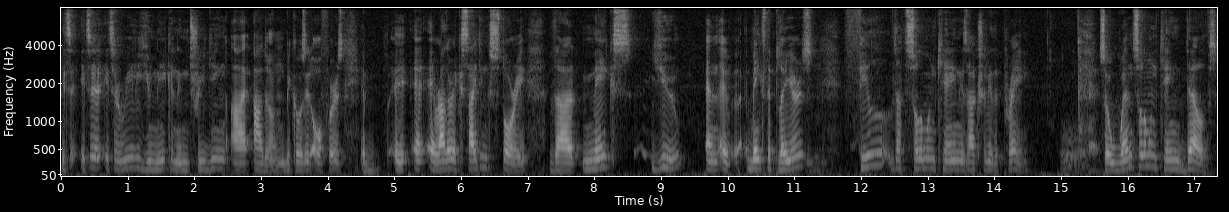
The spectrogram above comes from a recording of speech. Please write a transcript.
It's a, it's a it's a really unique and intriguing uh, add-on because it offers a, a, a rather exciting story that makes you and uh, makes the players feel that Solomon Kane is actually the prey. Ooh, okay. So when Solomon Kane delves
